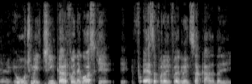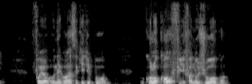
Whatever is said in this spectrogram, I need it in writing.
É. O Ultimate Team, cara, foi um negócio que. Essa para mim foi a grande sacada da EA. Foi o negócio que, tipo, colocou o FIFA no jogo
